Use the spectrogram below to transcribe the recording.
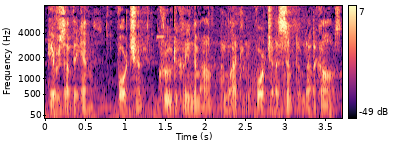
Here for something else? Vorcha? Crew to clean them out? Unlikely. Vorcha a symptom, not a cause.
